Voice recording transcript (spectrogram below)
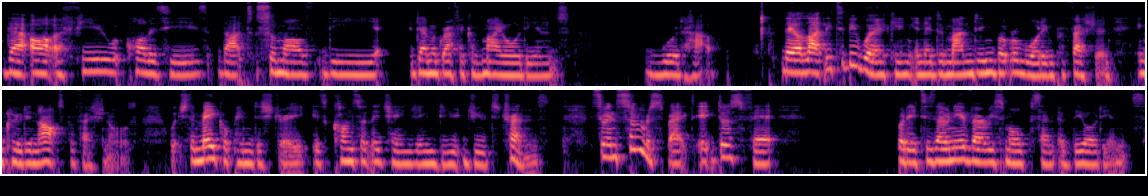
there are a few qualities that some of the demographic of my audience would have. They are likely to be working in a demanding but rewarding profession, including arts professionals, which the makeup industry is constantly changing due, due to trends. So in some respect, it does fit, but it is only a very small percent of the audience.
